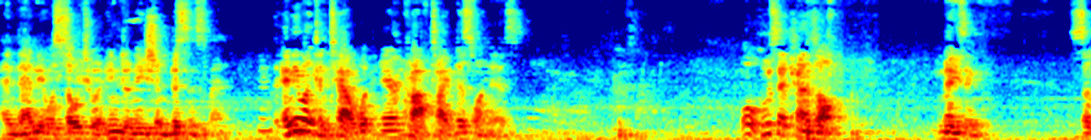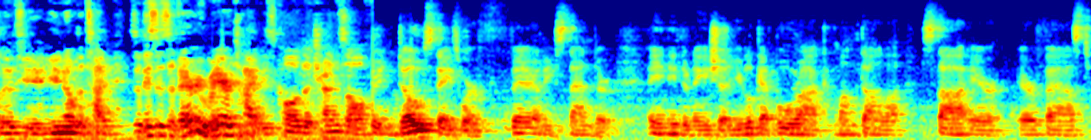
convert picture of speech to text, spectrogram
and then it was sold to an Indonesian businessman. Anyone can tell what aircraft type this one is. Oh, who said Transall? Amazing. Salute to you. You know the type. So this is a very rare type. It's called the Transall. In those days were fairly standard in Indonesia. You look at Bouraq, Mandala, Star Air, Airfast,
